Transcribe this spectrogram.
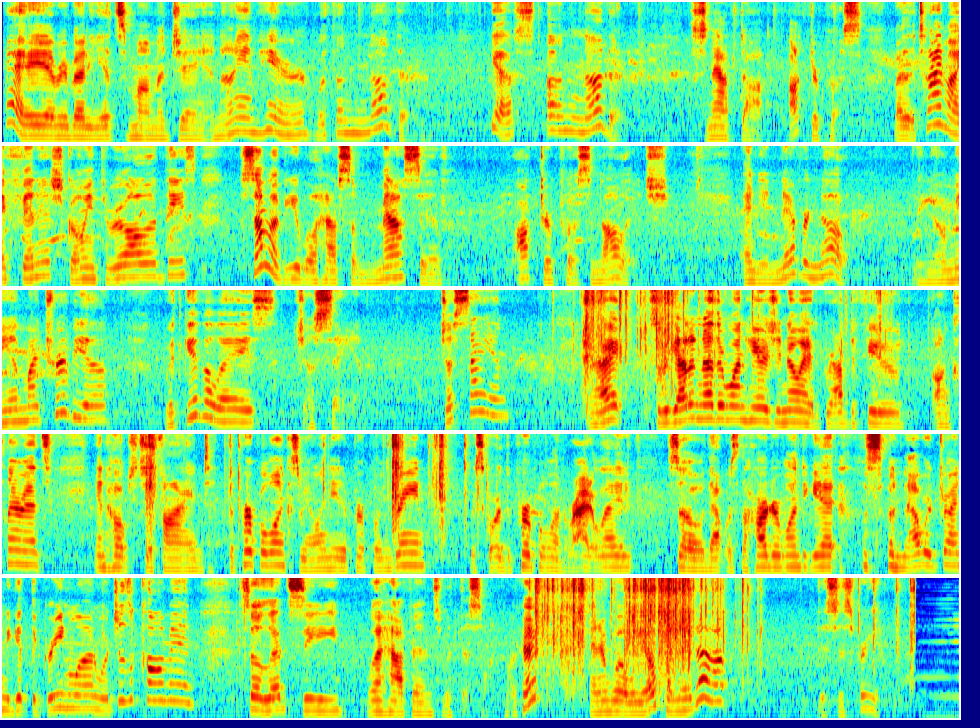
Hey everybody, it's Mama J, and I am here with another, yes, another Snap-Dot Octopus. By the time I finish going through all of these, some of you will have some massive octopus knowledge. And you never know. You know me and my trivia with giveaways. Just saying. Just saying. Alright, so we got another one here. As you know, I had grabbed a few on clearance in hopes to find the purple one because we only needed purple and green. We scored the purple one right away. So that was the harder one to get. So now we're trying to get the green one, which is a common. So let's see what happens with this one, okay? And then when we open it up, this is for you.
